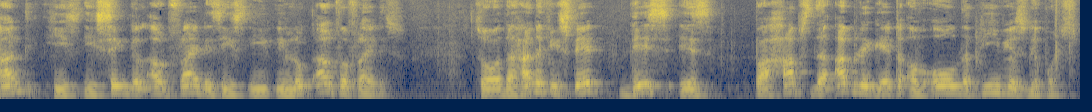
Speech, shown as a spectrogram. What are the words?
and he, he singled out Fridays, he, he looked out for Fridays. So the Hanafi state this is perhaps the abrogator of all the previous reports.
